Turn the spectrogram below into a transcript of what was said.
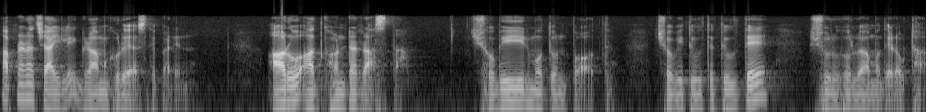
আপনারা চাইলে গ্রাম ঘুরে আসতে পারেন। আরও আধ ঘণ্টার রাস্তা। ছবির মতন পথ। ছবি তুলতে তুলতে শুরু হলো আমাদের ওঠা।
